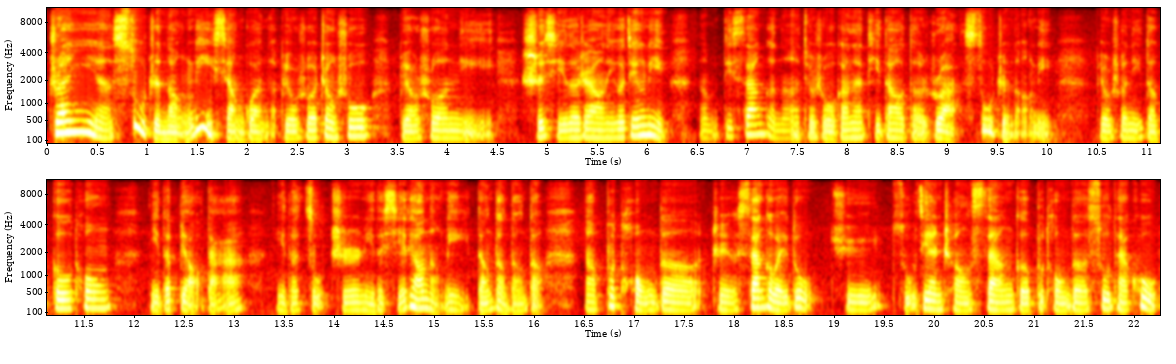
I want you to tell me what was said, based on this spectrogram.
专业素质能力相关的，比如说证书，比如说你实习的这样的一个经历。那么第三个呢，就是我刚才提到的软素质能力，比如说你的沟通、你的表达。你的组织、你的协调能力等等等等，那不同的这个三个维度去组建成三个不同的素材库，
